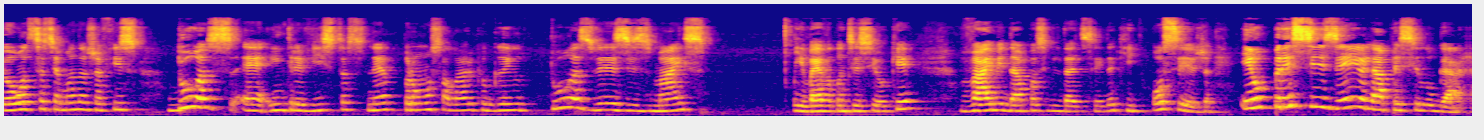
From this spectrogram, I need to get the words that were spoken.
Eu ontem, essa semana, já fiz duas é, entrevistas, né, para um salário que eu ganho duas vezes mais. E vai acontecer o quê? Vai me dar a possibilidade de sair daqui. Ou seja, eu precisei olhar para esse lugar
